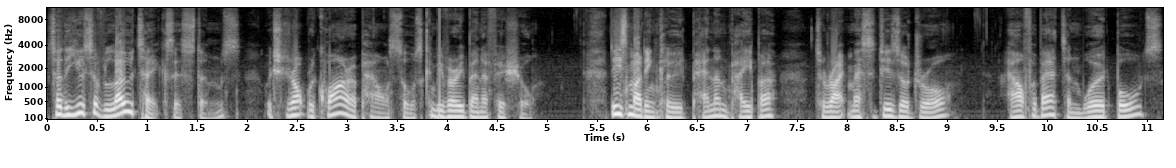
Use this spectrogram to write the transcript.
So the use of low-tech systems, which do not require a power source, can be very beneficial. These might include pen and paper to write messages or draw, alphabet and word boards,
